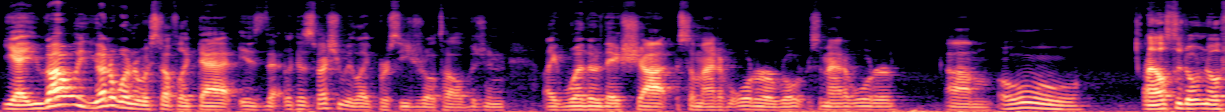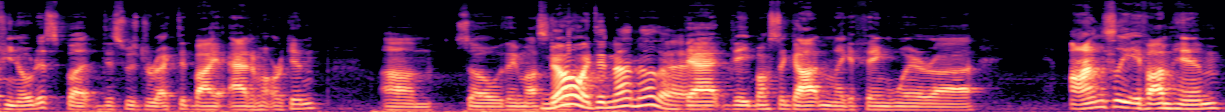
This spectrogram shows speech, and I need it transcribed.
Yeah, you got you got to wonder with stuff like that is that like especially with like procedural television, like whether they shot some out of order or wrote some out of order. Um, Oh, I also don't know if you noticed, but this was directed by Adam Arkin. Um, so they must no, I did not know that. that they must have gotten like a thing where uh, honestly, if I'm him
